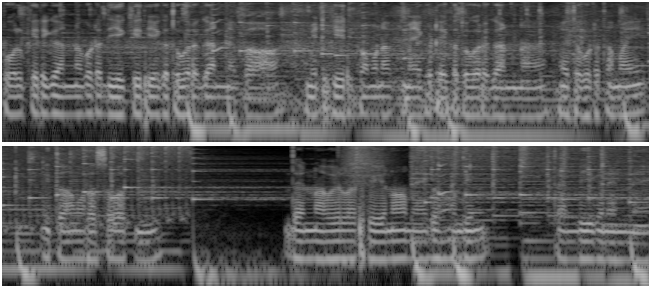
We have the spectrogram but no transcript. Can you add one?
පොල් කිරි ගන්නකොට දිය කිරි එකතු කරගන්න එපා. මිටිකිරි පමණක් මේකට එකතු කරගන්න. එතකොට තමයි ඉතාම රසවත්. දැන්න ඔයලට පේනවා මේක හොඳින් තැන්බීගෙනෙන්නේ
